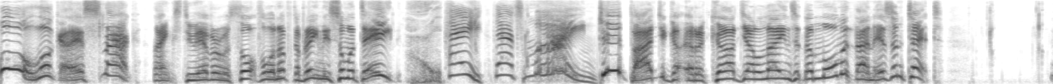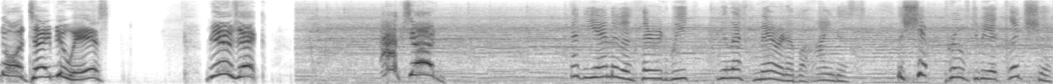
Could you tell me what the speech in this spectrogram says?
Oh, look at this snack. Thanks to whoever was thoughtful enough to bring me something to eat. Hey, that's mine. Too bad you got to record your lines at the moment, then, isn't it? No time to waste. Music! Action! At the end of the third week, we left Merida behind us. The ship proved to be a good ship.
